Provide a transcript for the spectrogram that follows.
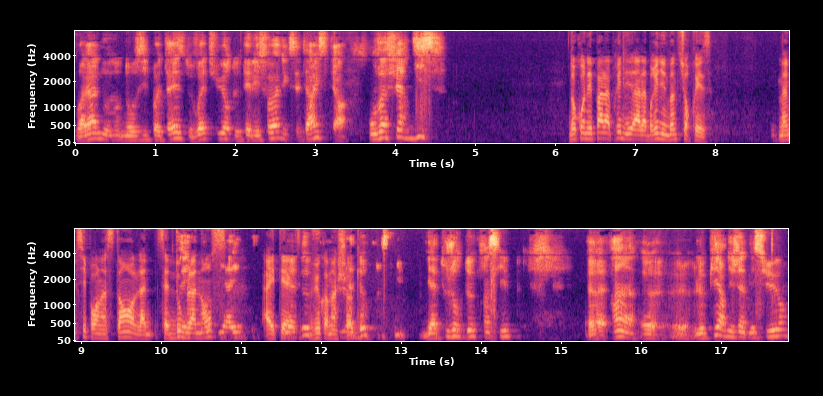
voilà nos, hypothèses de voitures, de téléphones, etc., etc. On va faire 10. Donc on n'est pas à l'abri d'une bonne surprise, même si pour l'instant cette double annonce a, été vue comme un choc. Il y a, toujours deux principes. Euh, un, euh, le pire n'est jamais sûr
